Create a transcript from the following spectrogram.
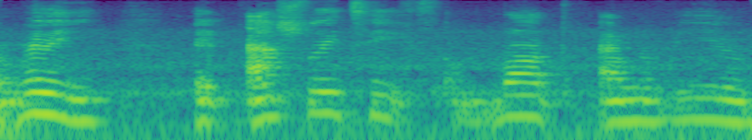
Really, it actually takes a lot out of you.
